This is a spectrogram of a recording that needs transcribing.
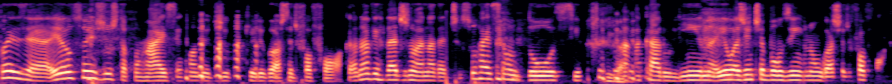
Pois é, eu sou injusta com o Heisen quando eu digo que ele gosta de fofoca. Na verdade, não é nada disso. O Heisen é um doce, a Carolina, eu, a gente é bonzinho não gosta de fofoca.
